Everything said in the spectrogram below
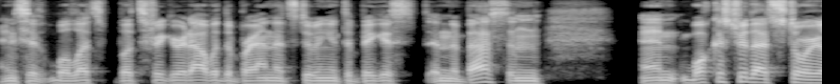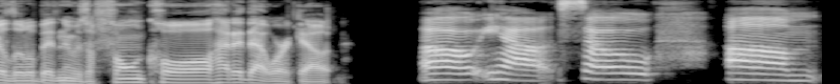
and he said, "Well, let's let's figure it out with the brand that's doing it the biggest and the best." And And walk us through that story a little bit. And there was a phone call. How did that work out? Oh, yeah. So, um,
